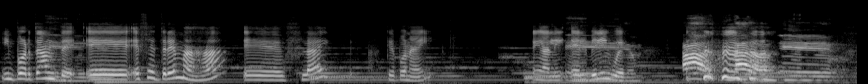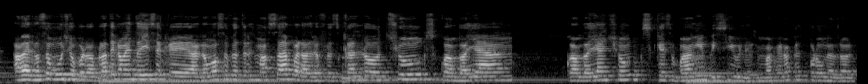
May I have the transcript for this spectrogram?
Importante, Eh, eh, F3 más A, eh, fly, ¿qué pone ahí? Venga, el Eh, bilingüe. Ah, nada. eh, a ver, no sé mucho, pero prácticamente dice que hagamos F3 más A para refrescar los chunks cuando hayan cuando hayan chunks que se pongan invisibles. Me imagino que es por un error.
